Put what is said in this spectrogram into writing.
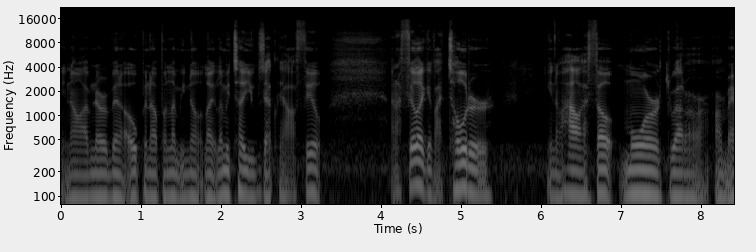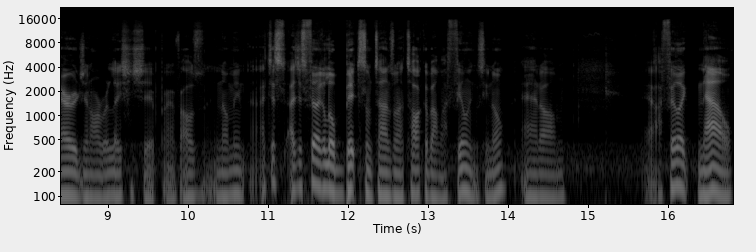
You know, I've never been open up and let me know like let me tell you exactly how I feel. And I feel like if I told her, you know, how I felt more throughout our, our marriage and our relationship, or if I was, you know, I mean, I just I just feel like a little bitch sometimes when I talk about my feelings, you know, and um, I feel like now,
